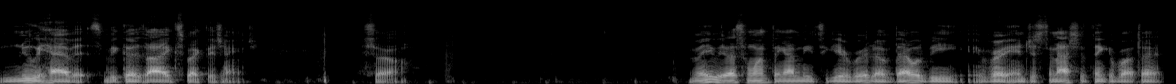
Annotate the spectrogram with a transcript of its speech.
new habits because I expect to change. So maybe that's one thing I need to get rid of. That would be very interesting. I should think about that.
